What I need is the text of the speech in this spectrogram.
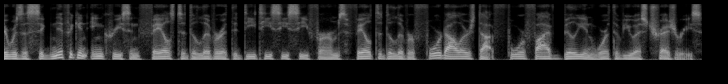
there was a significant increase in fails to deliver at the DTCC firms failed to deliver 4.45 billion worth of U.S. Treasuries.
